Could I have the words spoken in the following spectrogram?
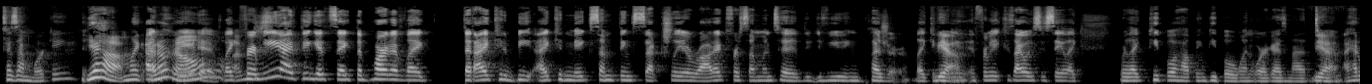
Because I'm working. "Yeah." I'm like, I I'm don't creative. know. Like I'm for just- me, I think it's like the part of like that I could be, I could make something sexually erotic for someone to be viewing pleasure. Like, you know what I Yeah. mean? And for me, because I always just say like, we're like people helping people one orgasm at a time. Yeah. I had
